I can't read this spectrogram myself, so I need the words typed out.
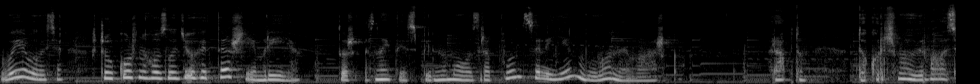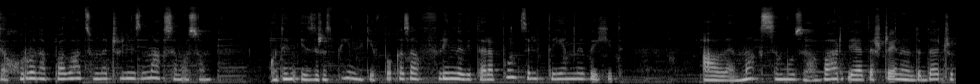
Виявилося, що у кожного злодюги теж є мрія, тож знайти спільну мову з Рапунцель їм було неважко. Раптом до корчми увірвалася охорона палацу на чолі з Максимусом. Один із розбійників показав Флінові та Рапунцель таємний вихід. Але Максимус, гвардія та ще й на додачу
